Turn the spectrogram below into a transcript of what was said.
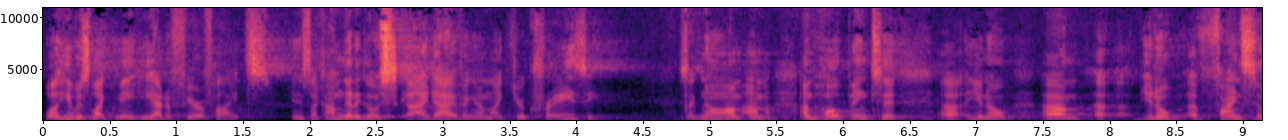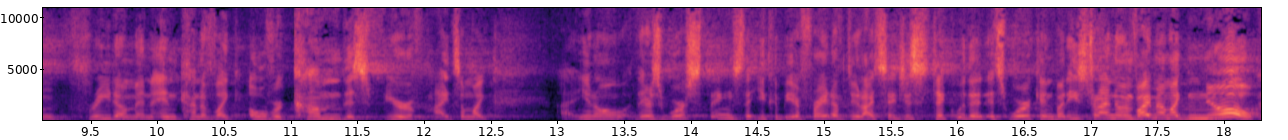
well, he was like me. He had a fear of heights. And he's like, I'm going to go skydiving. I'm like, you're crazy. It's like, no, I'm, I'm, I'm hoping to, uh, you know, um, uh, you know, uh, find some freedom and, and kind of like overcome this fear of heights. I'm like, uh, you know, there's worse things that you could be afraid of, dude. I'd say just stick with it. It's working. But he's trying to invite me. I'm like, no,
